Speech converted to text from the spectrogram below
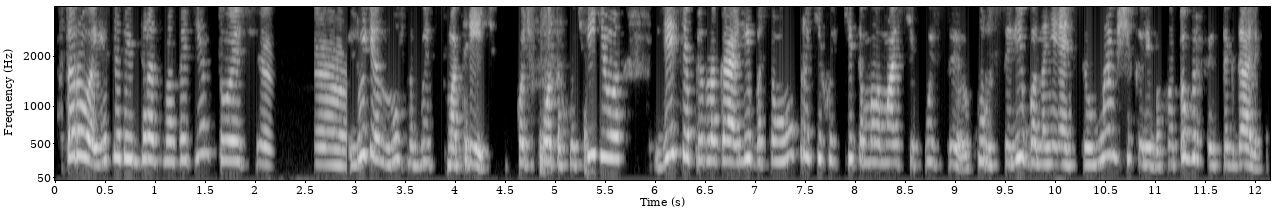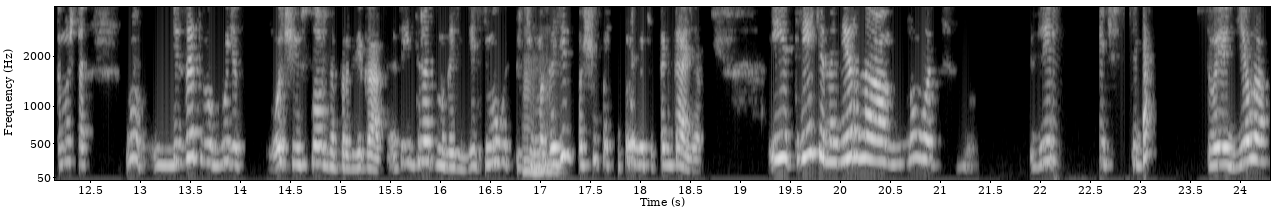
Второе, если это интернет-магазин, то есть э, людям нужно будет смотреть хоть фото, хоть видео. Здесь я предлагаю либо самому пройти хоть какие-то маломальские курсы, курсы, либо нанять СММщика, либо фотографа и так далее. Потому что ну, без этого будет очень сложно продвигаться. Это интернет-магазин. Здесь не могут прийти mm-hmm. в магазин, пощупать, потрогать и так далее. И третье, наверное, ну вот, верить в себя, в свое дело,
